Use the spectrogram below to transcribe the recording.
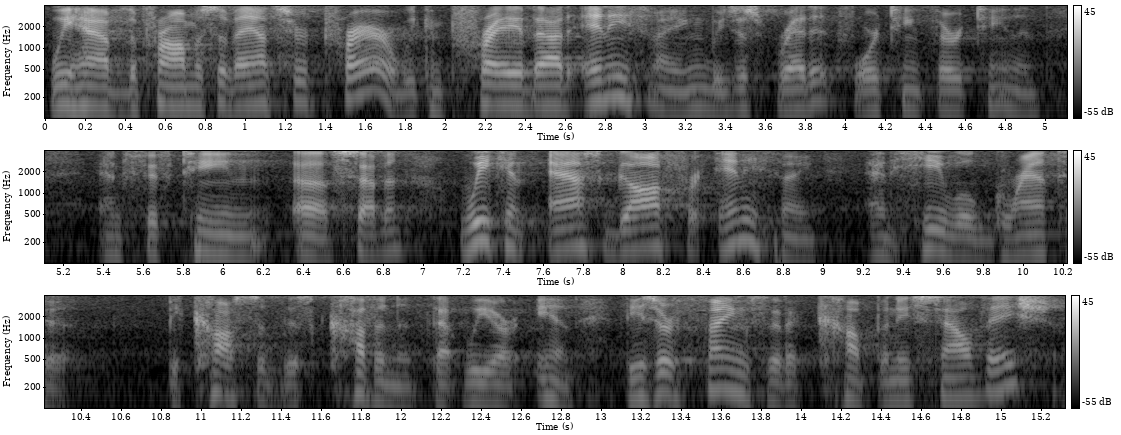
We have the promise of answered prayer. We can pray about anything. We just read it, 14, 13, and, and 15, uh, 7. We can ask God for anything, and He will grant it because of this covenant that we are in. These are things that accompany salvation.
